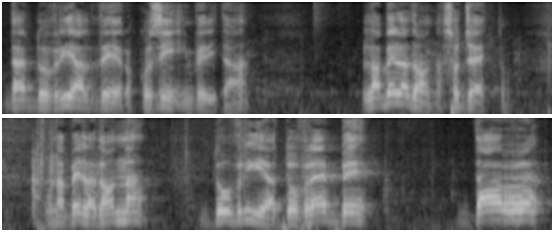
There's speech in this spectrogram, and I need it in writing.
dar dovria al vero, così in verità, la bella donna, soggetto, una bella donna dovria, dovrebbe dar,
